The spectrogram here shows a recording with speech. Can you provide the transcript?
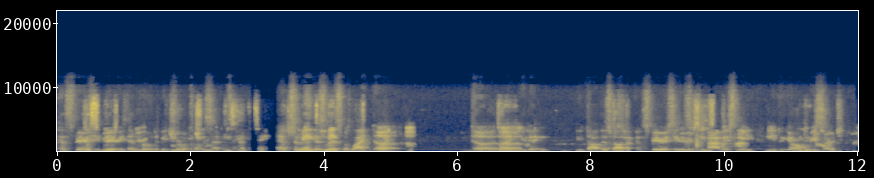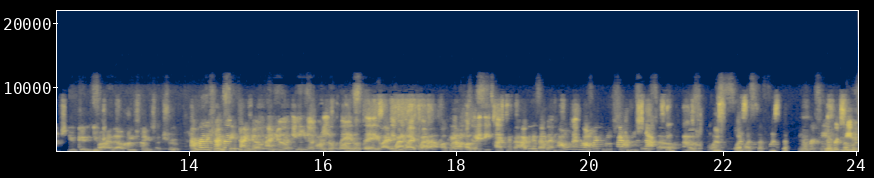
conspiracy, conspiracy theories that proved to be true in 2017. 2017. And to me, And this me- list was like, duh. Duh. Duh. Like, you didn't, you thought this was a conspiracy. This is obviously, you do your own research, you can You- find out these things are true. I'm really trying to see if I know any of these on the list. Maybe like, wow, like, wow, okay, okay, these talking about this, but I want to know if I can be shocked too. So, what's what's the what's the number ten? Number 10.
